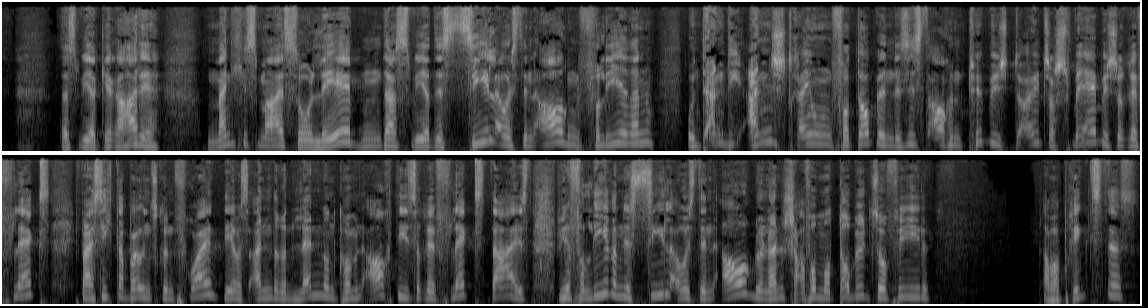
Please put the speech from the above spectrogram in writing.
dass wir gerade manches Mal so leben, dass wir das Ziel aus den Augen verlieren und dann die Anstrengung verdoppeln. Das ist auch ein typisch deutscher, schwäbischer Reflex. Ich weiß nicht, ob bei unseren Freunden, die aus anderen Ländern kommen, auch dieser Reflex da ist. Wir verlieren das Ziel aus den Augen und dann schaffen wir doppelt so viel. Aber bringt's das?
